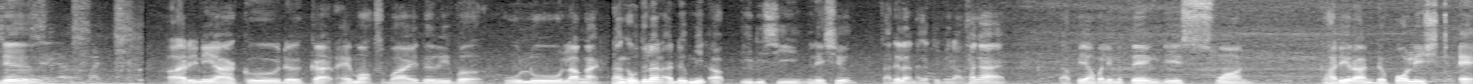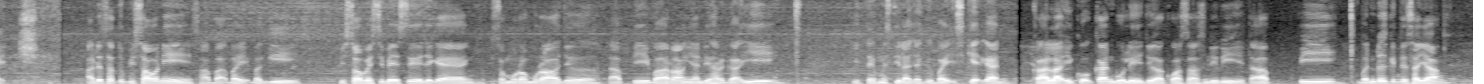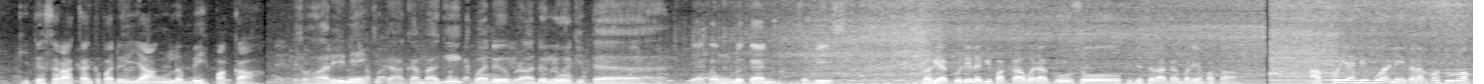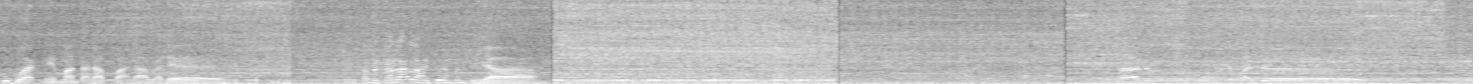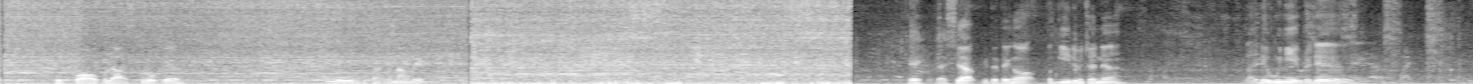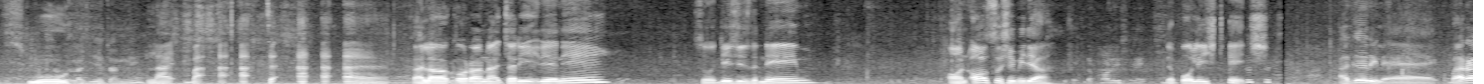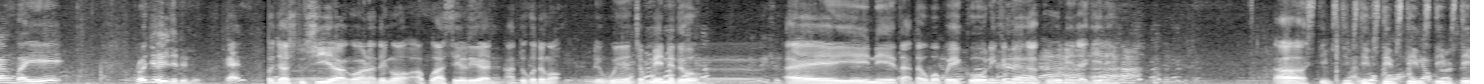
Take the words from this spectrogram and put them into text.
Dia. Hari ni aku dekat Hammocks by the river, Hulu Langat. Dan kebetulan ada meet up EDC Malaysia. Tak adalah nak kata meet up sangat. Tapi yang paling penting, this one. Kehadiran The Polished Edge. Ada satu pisau ni, sahabat baik bagi. Pisau biasa-biasa je geng. Pisau murah-murah je. Tapi barang yang dihargai, kita mestilah jaga baik sikit kan. Kalau ikutkan boleh je aku asal sendiri. Tapi benda kita sayang, kita serahkan kepada yang lebih pakar. So hari ini kita akan bagi kepada brother low kita. Dia akan memulakan servis. Bagi aku dia lagi pakar pada aku so kita serahkan pada yang pakar. Apa yang dia buat ni kalau kau suruh aku buat memang tak dapat lah brother. Eh, tak berkarat lah itu yang penting. Ya. Aduh, terpaksa. Tukar pula stroke dia. Oh, bukan senang, babe. Okay, dah siap. Kita tengok pergi dia macam mana. Tak ada bunyi. Smooth. Ya macam ni. Like ba a a ta a a a. Kalau korang nak cari dia ni, so this is the name on all social media. The polish edge. The Polished Edge. Agak relax. Barang baik. Roger je dulu, kan? So just to see lah korang nak tengok apa hasil dia kan. Ha, tu kau tengok dia punya cermin dia tu. Eh, ini tak tahu berapa ekor ni kena dengan aku ni jagi ni. Ah, steam, steam, steam, steam, steam, steam, steam.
